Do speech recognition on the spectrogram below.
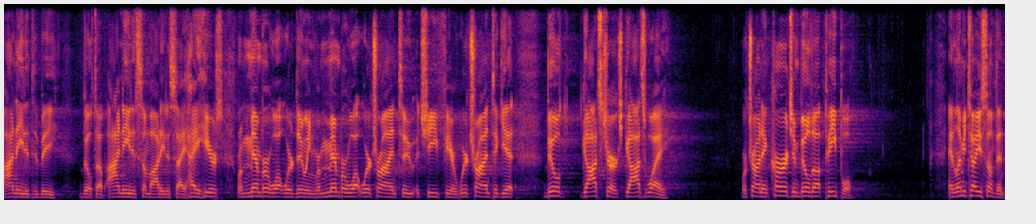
I needed to be built up. I needed somebody to say, hey, here's, remember what we're doing. Remember what we're trying to achieve here. We're trying to get, build God's church, God's way. We're trying to encourage and build up people. And let me tell you something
